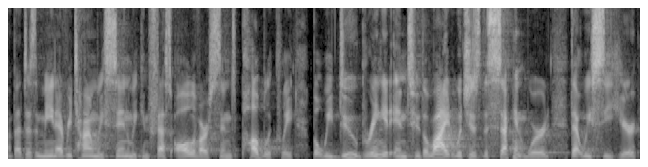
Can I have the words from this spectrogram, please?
Now, that doesn't mean every time we sin, we confess all of our sins publicly, but we do bring it into the light, which is the second word that we see here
